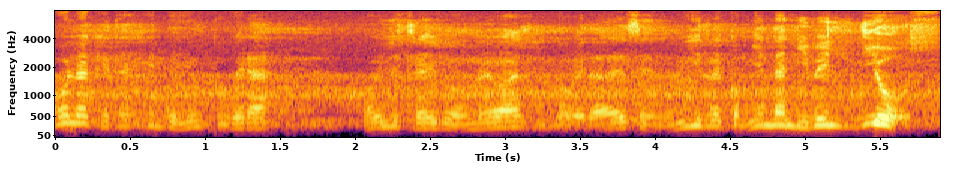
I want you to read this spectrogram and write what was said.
Hola, ¿qué tal gente youtubera? Hoy les traigo nuevas novedades en Luis Recomienda Nivel Dios.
